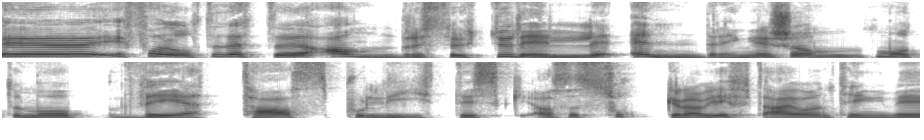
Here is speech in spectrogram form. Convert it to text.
eh, i forhold til dette andre strukturelle endringer som på en måte må vedtas politisk Altså sukkeravgift er jo en ting vi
